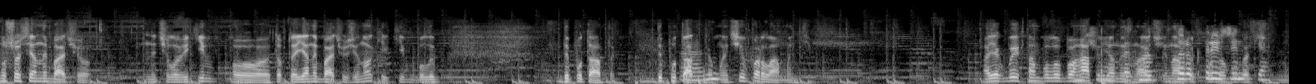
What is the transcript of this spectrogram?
Ну, щось я не бачу не чоловіків, о, тобто я не бачу жінок, які б були б депутати, депутатками чи в парламенті. А якби їх там було багато, Чому я не так? знаю, Ну, чи нам би 43 сподобалось чи жінки. ні.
